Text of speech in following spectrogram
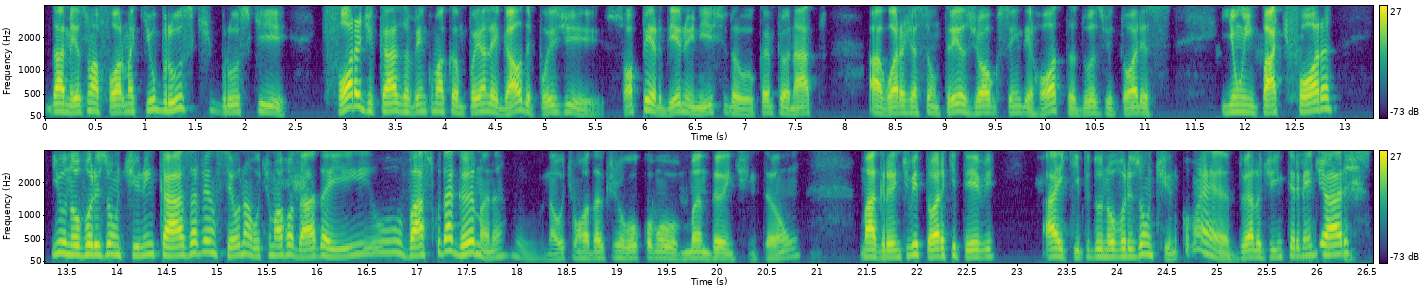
Da mesma forma que o Brusque. Brusque fora de casa vem com uma campanha legal depois de só perder no início do campeonato. Agora já são três jogos sem derrota, duas vitórias e um empate fora. E o Novo Horizontino em casa venceu na última rodada aí o Vasco da Gama, né? Na última rodada que jogou como mandante. Então, uma grande vitória que teve a equipe do Novo Horizontino. Como é duelo de intermediários,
